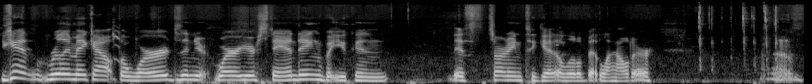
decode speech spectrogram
You can't really make out the words in your where you're standing, but you can. It's starting to get a little bit louder. Um,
